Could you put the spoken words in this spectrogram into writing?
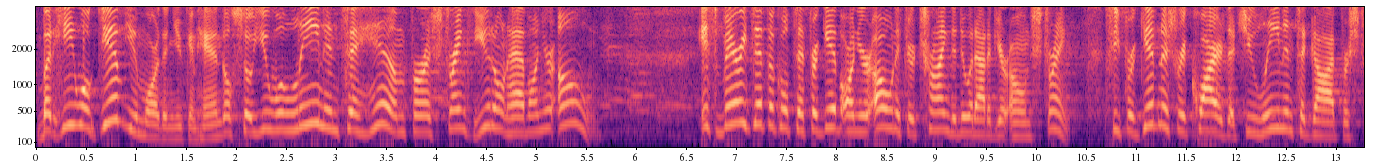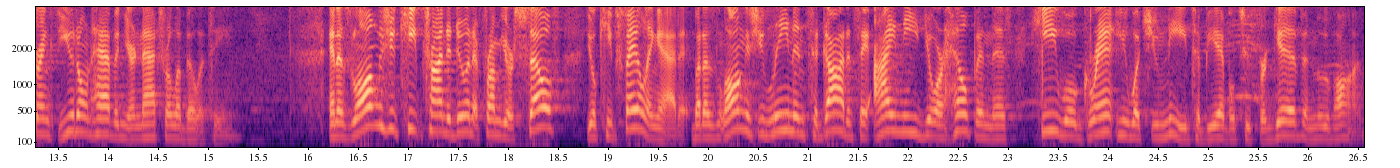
but He will give you more than you can handle, so you will lean into Him for a strength you don't have on your own. It's very difficult to forgive on your own if you're trying to do it out of your own strength. See, forgiveness requires that you lean into God for strength you don't have in your natural ability. And as long as you keep trying to doing it from yourself, you'll keep failing at it. But as long as you lean into God and say, I need your help in this, He will grant you what you need to be able to forgive and move on.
